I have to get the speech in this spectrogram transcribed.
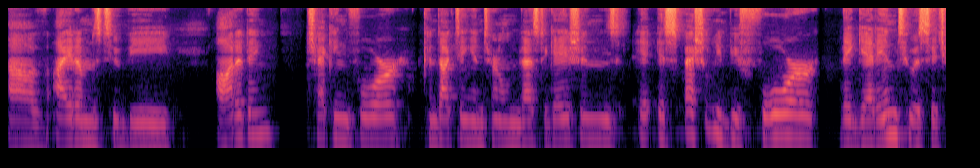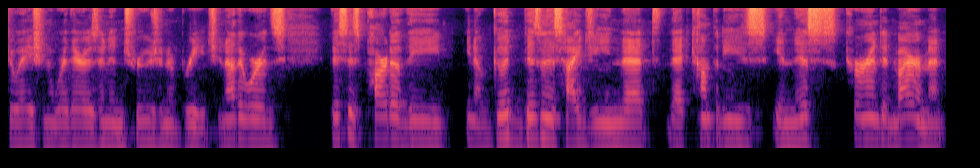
of items to be auditing, checking for, conducting internal investigations, especially before they get into a situation where there is an intrusion or breach. In other words, this is part of the you know good business hygiene that that companies in this current environment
